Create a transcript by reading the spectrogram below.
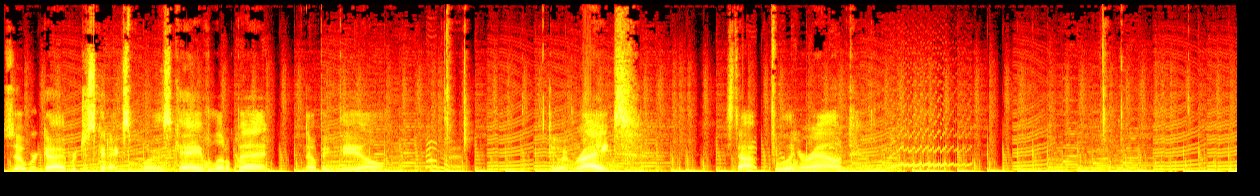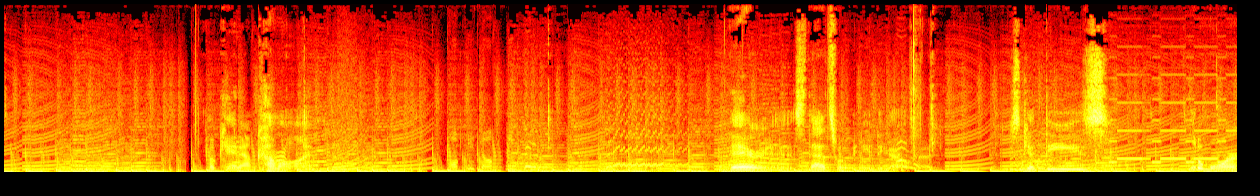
So we're good. We're just going to explore this cave a little bit. No big deal. Do it right. Stop fooling around. Okay, now come on. There it is. That's what we need to go. Just get these. A little more.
